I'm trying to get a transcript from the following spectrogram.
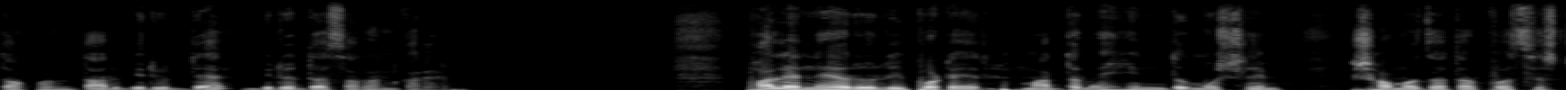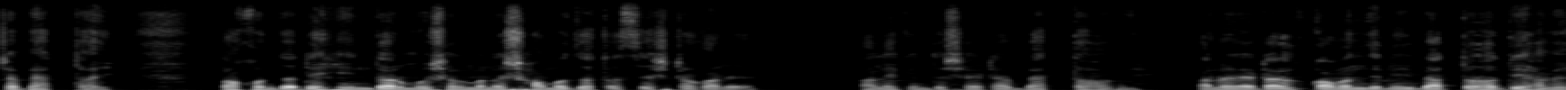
তখন তার বিরুদ্ধে বিরুদ্ধাচরণ করে। ফলে নেহরু রিপোর্টের মাধ্যমে হিন্দু মুসলিম সমঝোতা প্রচেষ্টা ব্যর্থ হয়। তখন যদি হিন্দু আর মুসলমানের সমঝোতা চেষ্টা করে, তাহলে কিন্তু সেটা ব্যর্থ হবে। কারণ এটা কমন জিনিস, ব্যর্থ হতে হবে।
